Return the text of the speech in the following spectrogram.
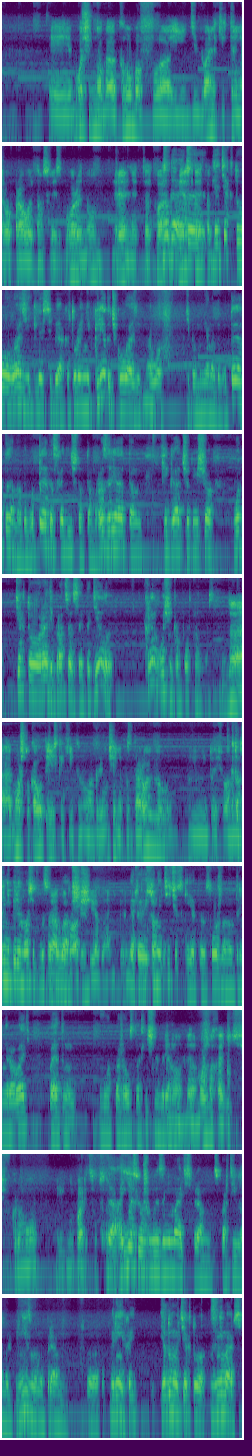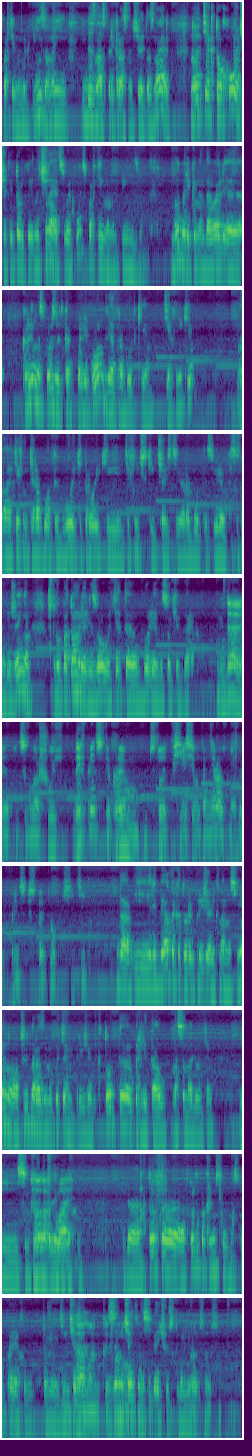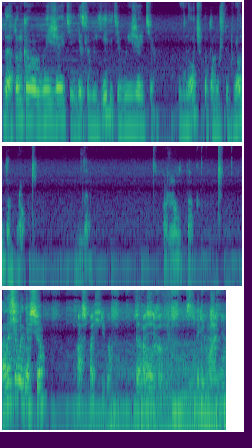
И очень много клубов э, и индивидуальных каких тренеров проводят там свои сборы. Ну, реально, это классное ну, да, место. Это, это для тех, кто лазит для себя, которые не в клеточку лазит, а вот типа мне надо вот это, надо вот это сходить, чтобы там разряд, там фигат, что-то еще. Вот те, кто ради процесса это делают, Крым очень комфортное место. Да, может у кого-то есть какие-то ну, ограничения по здоровью, то есть он... Кто-то не переносит высоту да, вообще. вообще да, не переносит это высоту. генетически, это сложно натренировать, поэтому вот, пожалуйста, отличный вариант. Ну, да, можно ходить в Крыму и не париться. Абсолютно. Да, а если уж вы занимаетесь прям спортивным альпинизмом и прям, э, вернее, я думаю, те, кто занимаются спортивным альпинизмом, они и без нас прекрасно все это знают. Но те, кто хочет и только начинает свой путь в спортивном альпинизме, мы бы рекомендовали Крым использовать как полигон для отработки техники, а, техники работы двойки, тройки, технические части работы с веревкой, со снаряжением, чтобы потом реализовывать это в более высоких горах. Да, я тут соглашусь. Да и в принципе Крым стоит, если вы там ни разу не были, в принципе стоит его посетить. Да, и ребята, которые приезжали к нам на смену, абсолютно разными путями приезжали. Кто-то прилетал на самолете и из Симферополя Да, кто-то кто по Крымскому мосту проехал, тоже замечательно, да, наверное, замечательно себя чувствовали. Процесс. Да, только выезжайте, если вы едете, выезжайте в ночь, потому что днем там пробки. Да. Пожалуй, так. А на сегодня все. А, спасибо. До спасибо за внимание.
